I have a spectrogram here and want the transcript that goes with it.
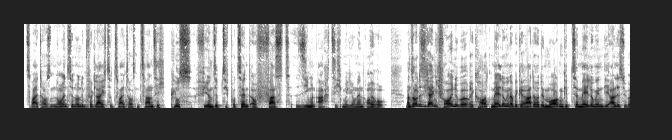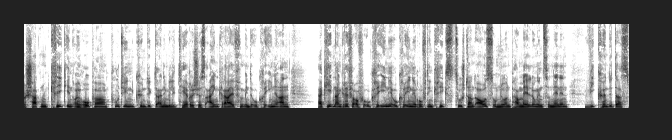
2019 und im Vergleich zu 2020 plus 74 Prozent auf fast 87 Millionen Euro. Man sollte sich eigentlich freuen über Rekordmeldungen, aber gerade heute Morgen gibt es ja Meldungen, die alles überschatten. Krieg in Europa. Putin kündigte ein militärisches Eingreifen in der Ukraine an. Raketenangriffe auf Ukraine. Ukraine ruft den Kriegszustand aus, um nur ein paar Meldungen zu nennen. Wie könnte das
